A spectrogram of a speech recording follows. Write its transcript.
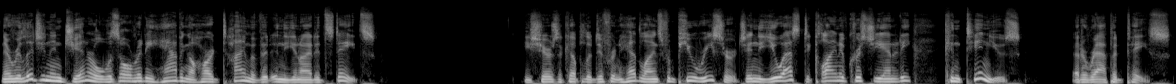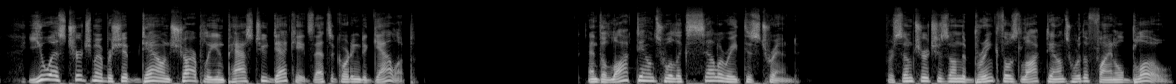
Now, religion in general was already having a hard time of it in the United States. He shares a couple of different headlines from Pew Research. In the U.S., decline of Christianity continues at a rapid pace. U.S. church membership down sharply in past two decades. That's according to Gallup. And the lockdowns will accelerate this trend. For some churches on the brink, those lockdowns were the final blow.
